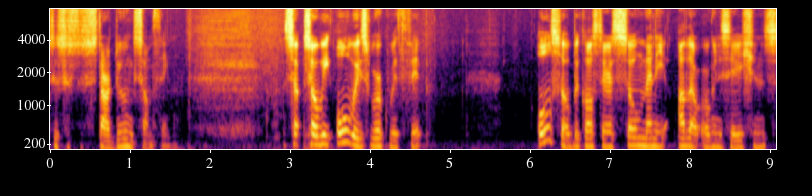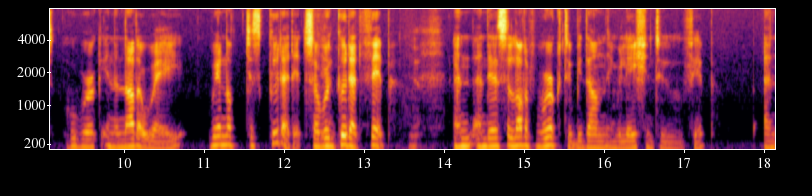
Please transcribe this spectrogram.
to, start doing something. So so we always work with VIP also because there are so many other organizations who work in another way we're not just good at it so we're good at vip Yeah. and and there's a lot of work to be done in relation to vip and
